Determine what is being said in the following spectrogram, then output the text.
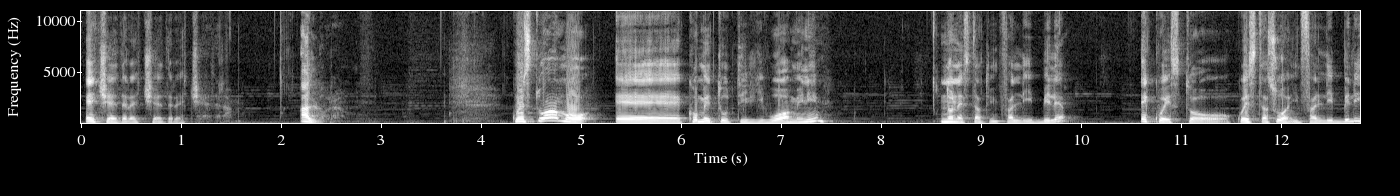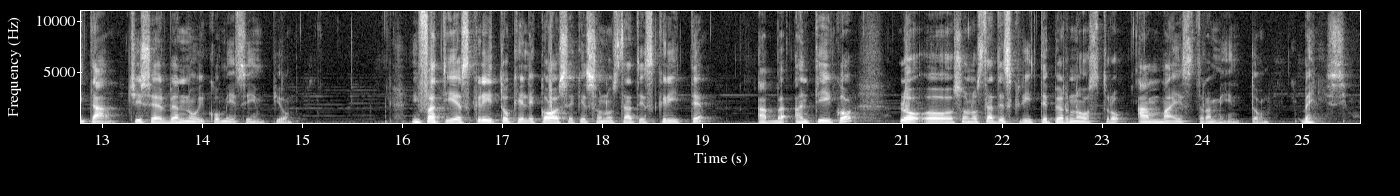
eccetera, eccetera, eccetera. Allora, quest'uomo, come tutti gli uomini, non è stato infallibile e questo, questa sua infallibilità ci serve a noi come esempio. Infatti è scritto che le cose che sono state scritte ab antico lo, oh, sono state scritte per nostro ammaestramento. Benissimo.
